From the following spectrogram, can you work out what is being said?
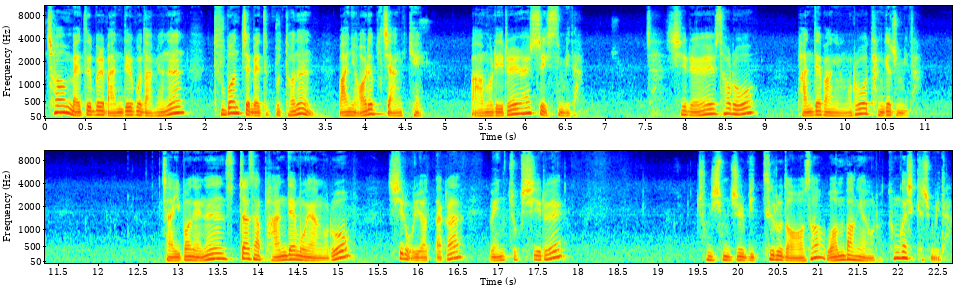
처음 매듭을 만들고 나면은 두 번째 매듭부터는 많이 어렵지 않게 마무리를 할 수 있습니다. 자, 실을 서로 반대 방향으로 당겨줍니다. 자, 이번에는 숫자 4 반대 모양으로 실을 올렸다가 왼쪽 실을 중심줄 밑으로 넣어서 원 방향으로 통과시켜 줍니다.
